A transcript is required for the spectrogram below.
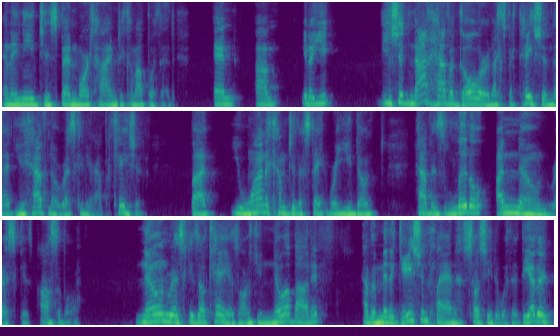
and they need to spend more time to come up with it. And um, you know, you you should not have a goal or an expectation that you have no risk in your application, but you want to come to the state where you don't have as little unknown risk as possible. Known risk is okay as long as you know about it, have a mitigation plan associated with it. The other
